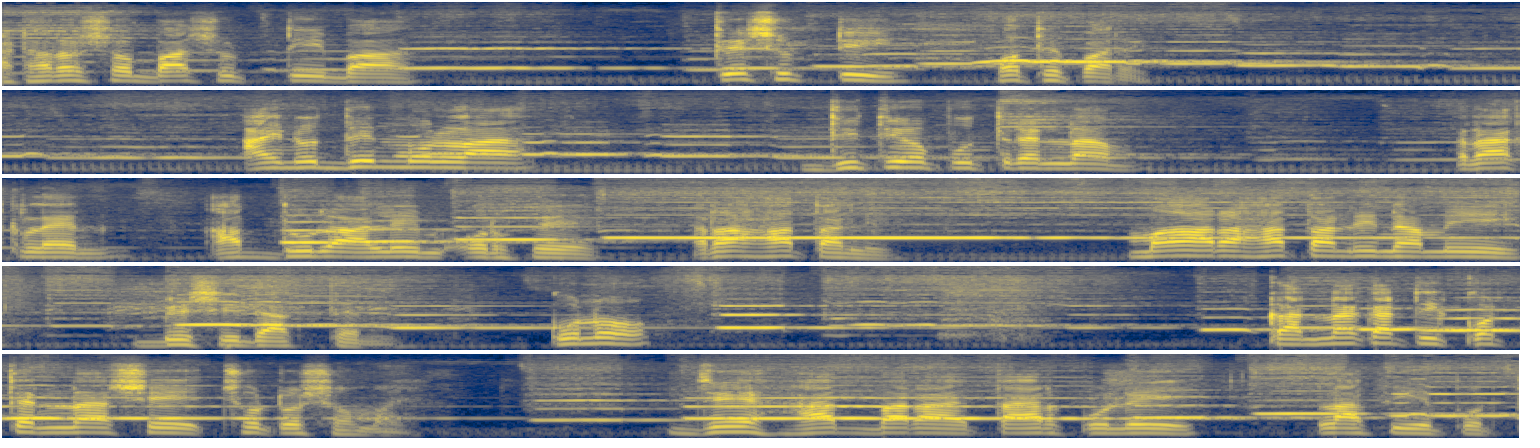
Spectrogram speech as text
আঠারোশো বাষট্টি বা তেষট্টি হতে পারে। আইনুদ্দিন মোল্লা দ্বিতীয় পুত্রের নাম রাখলেন আব্দুল আলিম ওরফে রাহাত আলী। মা রাহাত আলী নামে বেশি ডাকতেন। কোনো কান্নাকাটি করতেন না সে ছোট সময়। যে হাত বাড়ায় তার কোলে লাফিয়ে পড়ত।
